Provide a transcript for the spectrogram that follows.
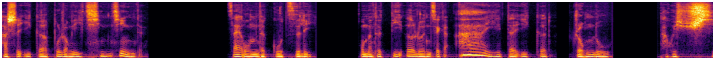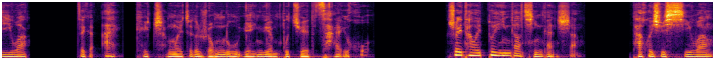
他是一个不容易亲近的，在我们的骨子里，我们的第二轮这个爱的一个熔炉，他会希望这个爱。可以成为这个熔炉源源不绝的柴火，所以它会对应到情感上，他会去希望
